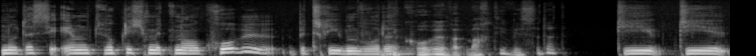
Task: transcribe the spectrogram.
Nur, dass sie eben wirklich mit einer Kurbel betrieben wurde. Die Kurbel, was macht die? Wisst ihr das? Die, die,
